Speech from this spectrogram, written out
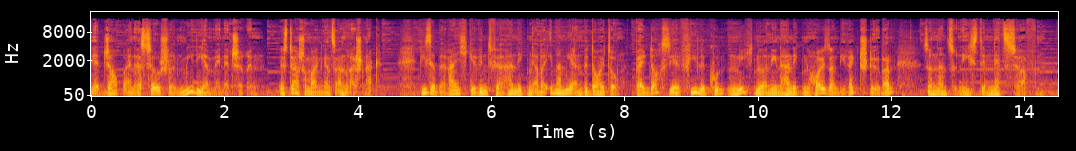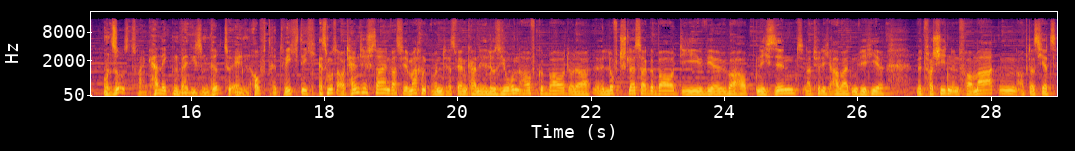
Der Job einer Social Media Managerin ist da schon mal ein ganz anderer Schnack. Dieser Bereich gewinnt für Hanneken aber immer mehr an Bedeutung, weil doch sehr viele Kunden nicht nur an den Hanneken Häusern direkt stöbern, sondern zunächst im Netz surfen. Und so ist Frank Hanneken bei diesem virtuellen Auftritt wichtig. Es muss authentisch sein, was wir machen und es werden keine Illusionen aufgebaut oder äh, Luftschlösser gebaut, die wir überhaupt nicht sind. Natürlich arbeiten wir hier mit verschiedenen Formaten, ob das jetzt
